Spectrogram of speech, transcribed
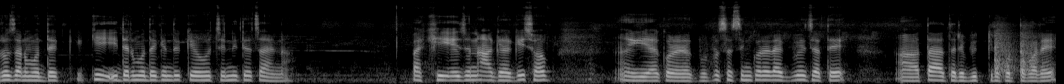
রোজার মধ্যে কি- ঈদের মধ্যে কিন্তু কেউ হচ্ছে নিতে চায় না। পাখি এই জন্য আগে আগে সব ইয়ে করে রাখবে প্রসেসিং করে রাখবে যাতে তাড়াতাড়ি বিক্রি করতে পারে।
